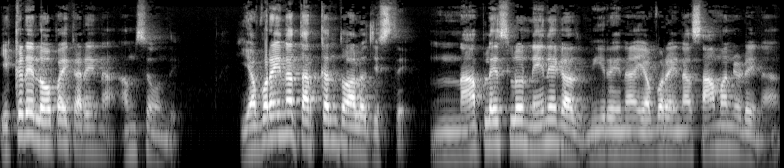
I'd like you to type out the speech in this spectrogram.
ఇక్కడే లోపాయికరైన అంశం ఉంది. ఎవరైనా తర్కంతో ఆలోచిస్తే నా ప్లేస్లో నేనే కాదు మీరైనా ఎవరైనా సామాన్యుడైనా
